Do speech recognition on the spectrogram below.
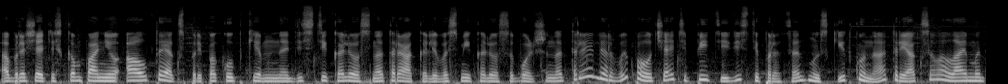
обращайтесь в компанию Altex. При покупке м, 10 колес на truck или 8 колес и больше на трейлер, вы получаете 50% скидку на three axle alignment.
